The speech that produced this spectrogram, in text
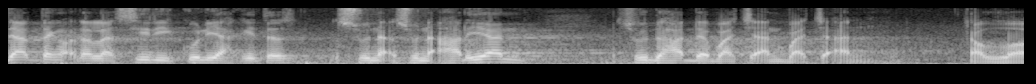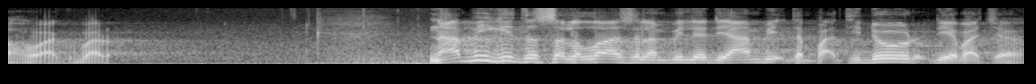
dan tengok dalam siri kuliah kita sunat-sunat harian sudah ada bacaan-bacaan. Allahu akbar. Nabi kita sallallahu alaihi wasallam bila dia ambil tempat tidur dia baca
